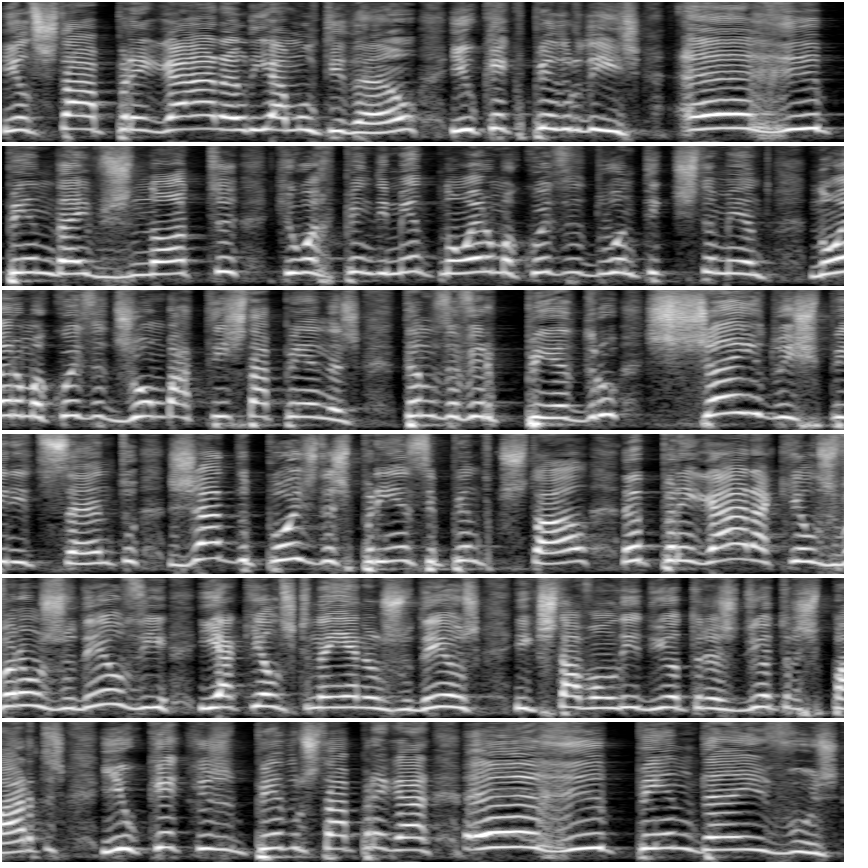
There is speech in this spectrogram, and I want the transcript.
ele está a pregar pregar ali à multidão, e o que é que Pedro diz? Arrependei-vos. Note que o arrependimento não era uma coisa do Antigo Testamento, não era uma coisa de João Batista apenas. Estamos a ver Pedro, cheio do Espírito Santo, já depois da experiência pentecostal, a pregar àqueles varões judeus e, e àqueles que nem eram judeus e que estavam ali de outras, de outras partes. E o que é que Pedro está a pregar? Arrependei-vos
